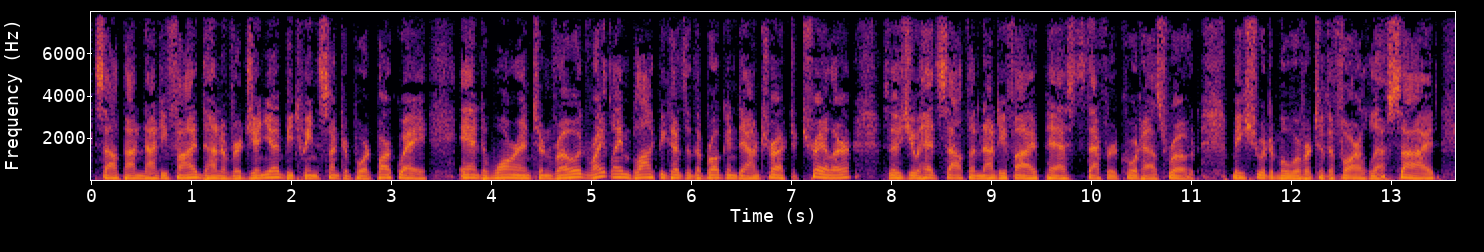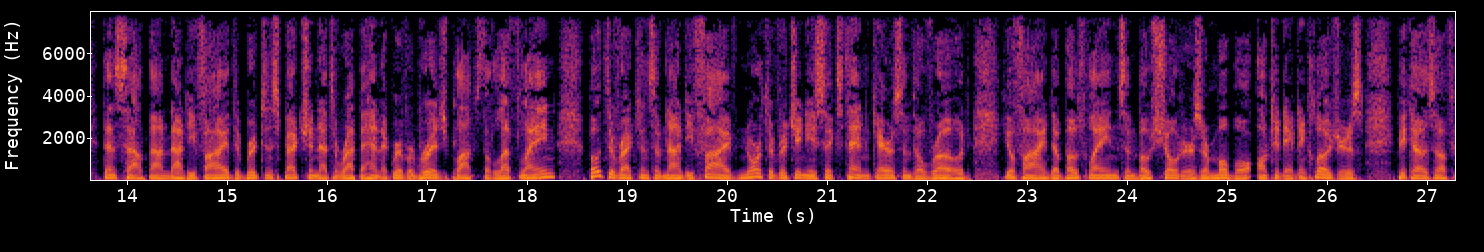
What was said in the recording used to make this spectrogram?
Southbound 95 down to Virginia between Centerport Parkway and Warrenton Road. Right lane blocked because of the broken down tractor trailer. So as you head south on 95 past Stafford Courthouse Road, make sure to move over to the far left side. Then southbound 95, the bridge inspection at the Rappahannock River Bridge blocks the left lane. Both directions of 95 north of Virginia 610 Garrisonville Road. You'll find uh, both lanes and both shoulders are mobile alternating closures because of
